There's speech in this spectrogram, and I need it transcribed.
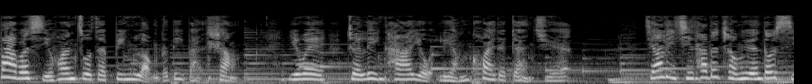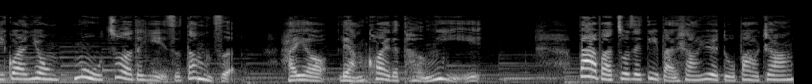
爸爸喜欢坐在冰冷的地板上，因为这令他有凉快的感觉。家里其他的成员都习惯用木做的椅子、凳子，还有凉快的藤椅。爸爸坐在地板上阅读报章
